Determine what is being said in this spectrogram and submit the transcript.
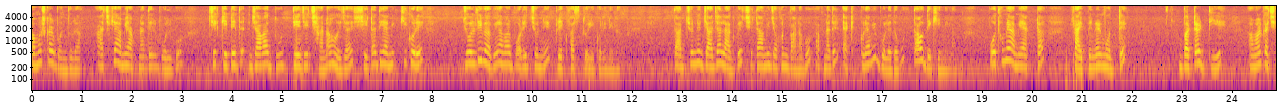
নমস্কার বন্ধুরা, আজকে আমি আপনাদের বলব যে কেটে যাওয়া দুধ দিয়ে যে ছানা হয়ে যায়, সেটা দিয়ে আমি কি করে জলদিভাবে আমার বরের জন্যে ব্রেকফাস্ট তৈরি করে নিলাম। তার জন্য যা যা লাগবে সেটা আমি যখন বানাবো, আপনাদের এক এক করে আমি বলে দেবো, তাও দেখিয়ে নিলাম। প্রথমে আমি একটা ফ্রাই প্যানের মধ্যে বাটার দিয়ে আমার কাছে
